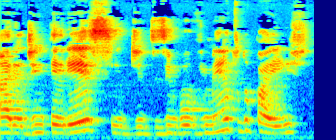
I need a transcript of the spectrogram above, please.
área de interesse de desenvolvimento do país,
